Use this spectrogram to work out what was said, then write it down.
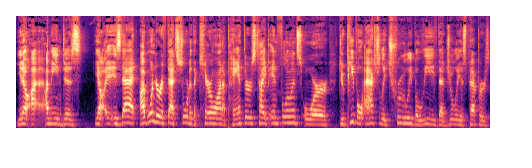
You know, I, I mean, does yeah, is that I wonder if that's sort of the Carolina Panthers type influence, or do people actually truly believe that Julius Peppers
